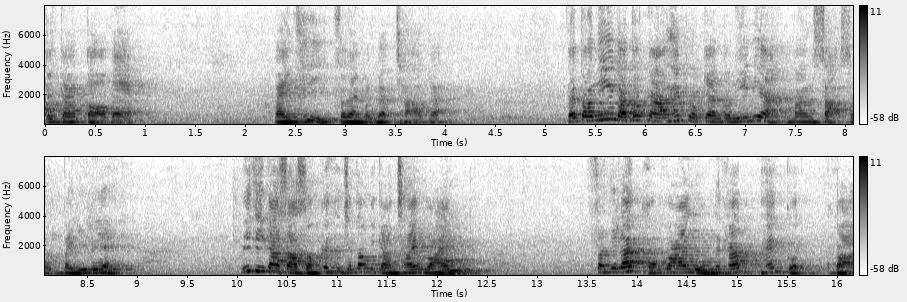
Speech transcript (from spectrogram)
เป็นการต่อแบบ ไปที่แสดงผลแบบชาร์ตแล้วแต่ตอนนี้เราต้องการให้โปรแกรมตัวนี้เนี่ยมันสะสมไปเรื่อยๆ วิธีการสะสมก็คือจะต้องมีการใช้ while loop สัญลักษณ์ของ while loop นะครับ ให้กดขวา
